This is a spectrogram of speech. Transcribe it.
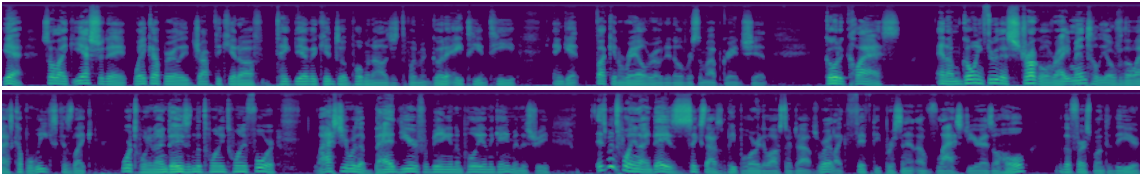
Yeah, so like yesterday, wake up early, drop the kid off, take the other kid to a pulmonologist appointment, go to AT and T, and get fucking railroaded over some upgrade shit. Go to class, and I'm going through this struggle right mentally over the last couple weeks because like we're 29 days into 2024. Last year was a bad year for being an employee in the game industry. It's been 29 days. 6,000 people already lost their jobs. We're at like 50% of last year as a whole, the first month of the year.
